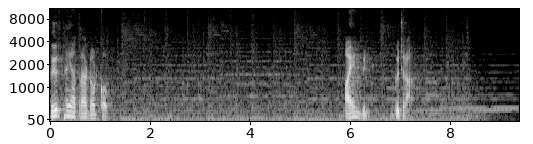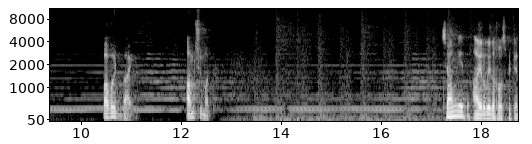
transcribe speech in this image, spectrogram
Theerthayathra dot com iron build Gujarat powered by Amshumath Changeth Ayurveda hospital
